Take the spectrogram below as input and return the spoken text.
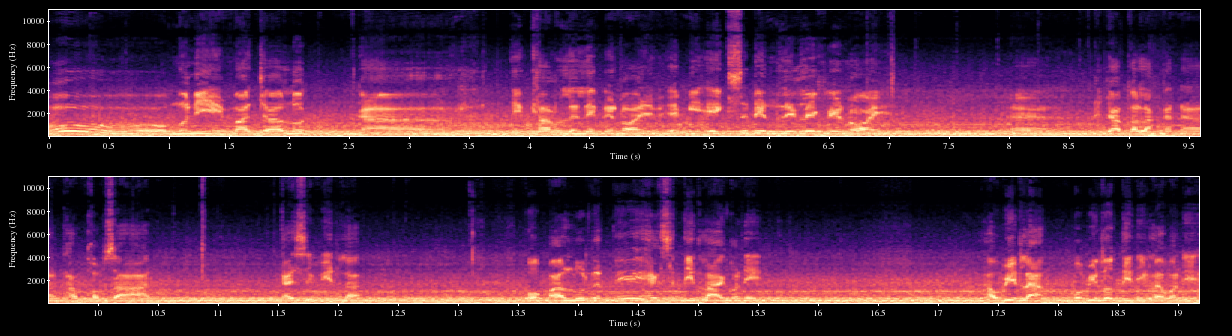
โอ้มื้อนี้มา จะลดติดขัดเล็กๆน้อยๆเอ่อมีอุบิเหตุเล็กๆน้อยๆเอ่อเจ้ากำลังกันทำความสะอาดใกล้ชีวิตละออกมาลุ้นกันนี่แฮกสติดหลายกว่านี้เอาวิทย์ละบ่มีรถติดอีกแล้ววันนี้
